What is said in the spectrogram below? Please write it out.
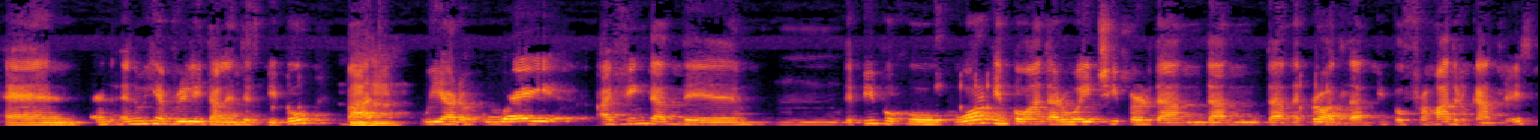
And, and and we have really talented people, but mm-hmm. we are way. I think that the the people who, work in Poland are way cheaper than than than abroad than people from other countries.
